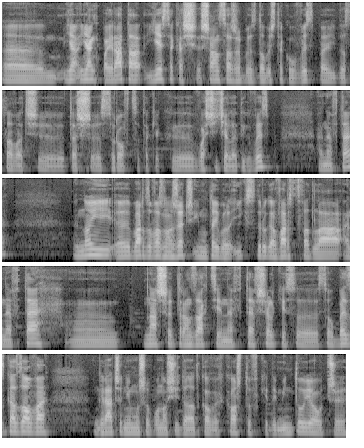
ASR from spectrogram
e, Young Pirata jest jakaś szansa, żeby zdobyć taką wyspę i dostawać e, też surowce, tak jak właściciele tych wysp NFT. No i bardzo ważna rzecz, Immutable X, druga warstwa dla NFT. Nasze transakcje NFT wszelkie są bezgazowe. Gracze nie muszą ponosić dodatkowych kosztów, kiedy mintują, czy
